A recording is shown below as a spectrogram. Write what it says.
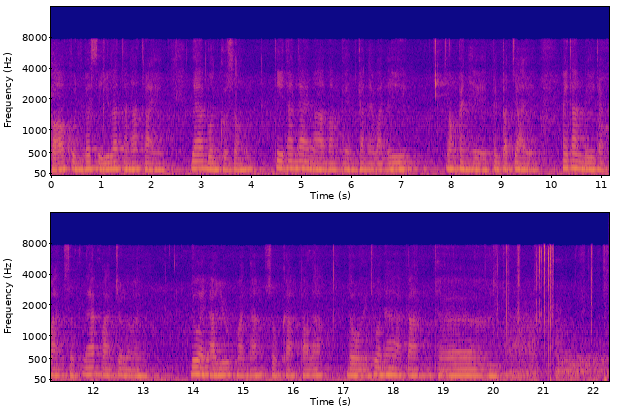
ขอคุณพระศรีรัตนตรัย และบุญกุศลที่ท่านได้มาบำเพ็ญกันในวันนี้ จงเป็นเหตุเป็นปัจจัย ให้ท่านมีแต่ความสุขและความเจริญ ด้วยอายุวันนะสุขภาละ โดยทั่วหน้ากันเธอ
